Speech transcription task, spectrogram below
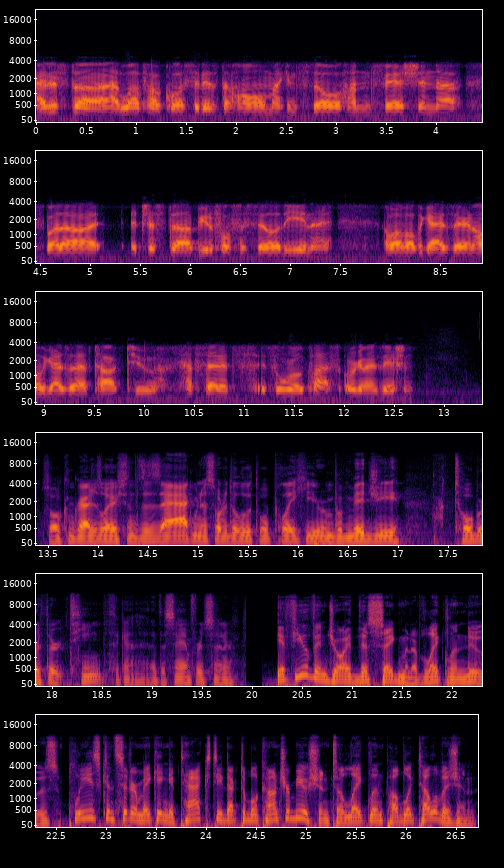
I just uh, I love how close it is to home. I can still hunt and fish, and uh, but uh, it's just a beautiful facility, and I. I love all the guys there, and all the guys that I've talked to have said it's it's a world class organization. So congratulations to Zach. Minnesota Duluth will play here in Bemidji October 13th again at the Sanford Center. If you've enjoyed this segment of Lakeland News, please consider making a tax-deductible contribution to Lakeland Public Television.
